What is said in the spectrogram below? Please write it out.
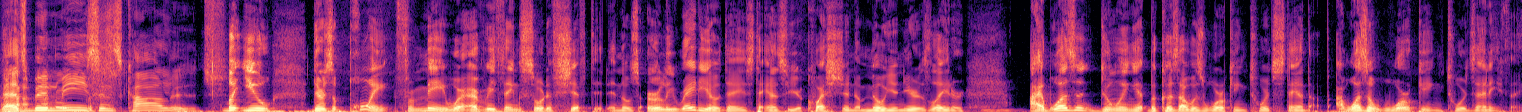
that's been me since college. But you, there's a point for me where everything sort of shifted in those early radio days. To answer your question, a million years later, mm-hmm. I wasn't doing it because I was working towards stand up. I wasn't working towards anything.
